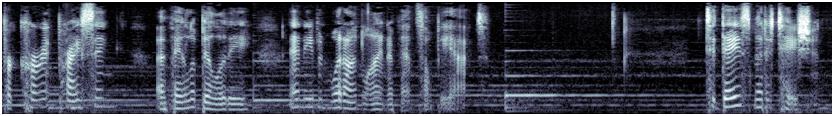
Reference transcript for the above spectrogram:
for current pricing, availability, and even what online events I'll be at. Today's meditation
